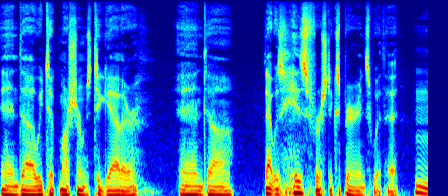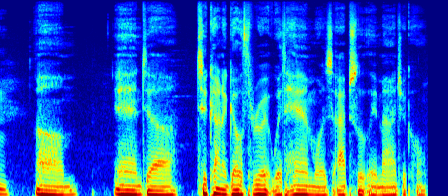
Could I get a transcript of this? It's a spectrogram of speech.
and uh, we took mushrooms together, and uh, that was his first experience with it. Hmm. Um, and uh, to kind of go through it with him was absolutely magical.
